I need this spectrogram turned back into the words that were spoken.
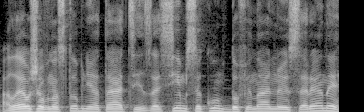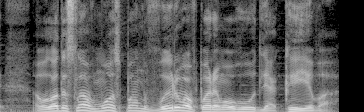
Але вже в наступній атаці за 7 секунд до фінальної сирени Владислав Моспан вирвав перемогу для Києва.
